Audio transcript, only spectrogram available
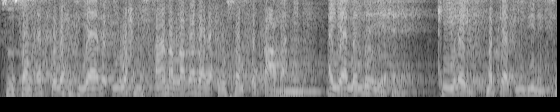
Suusan qofku wax siyaado iyo wax nusqaana labadaba uusan u qaadanin ayaa la leeyahay kiilay markaad iibinayso.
